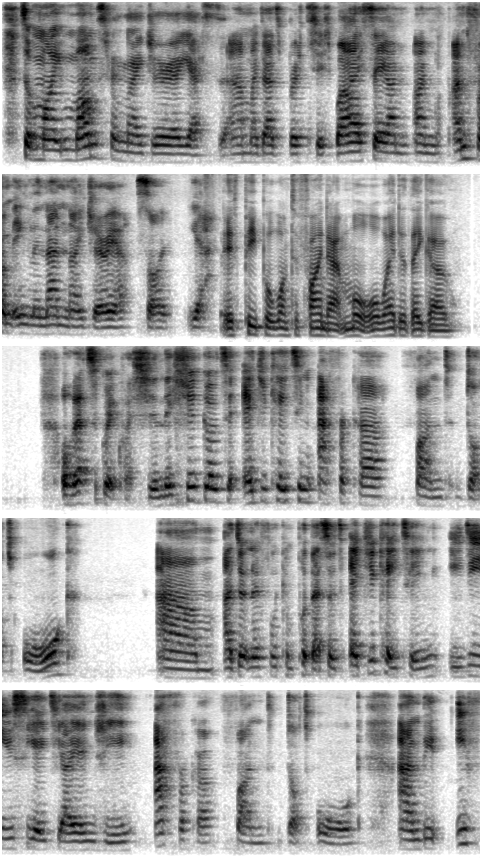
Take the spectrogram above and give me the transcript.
So my mom's from Nigeria, yes, and my dad's British, but I say I'm I'm I'm from England and Nigeria, so yeah. If people want to find out more, where do they go? Oh, that's a great question. They should go to educatingafricafund.org. Um, I don't know if we can put that. So it's educating, E D U C A T I N G, africafund.org. And the, if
